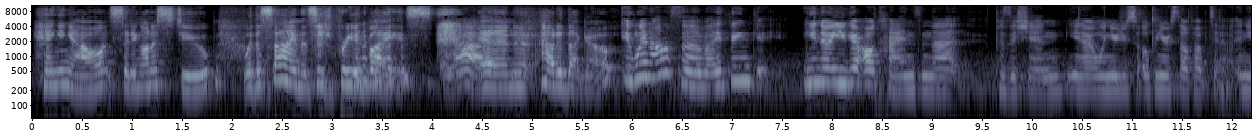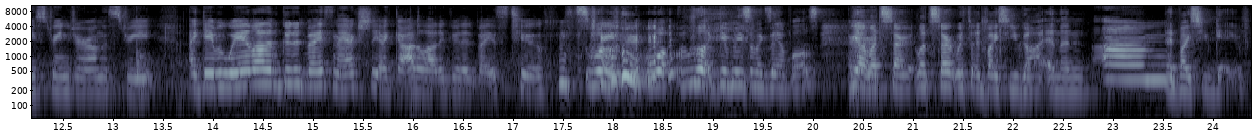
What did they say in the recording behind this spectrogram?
hanging out, sitting on a stoop with a sign that said "Free Advice." Yeah. And how did that go? It went awesome. I think you know, you get all kinds in that position. You know, when you just open yourself up to any stranger on the street. I gave away a lot of good advice, and I actually I got a lot of good advice too. strangers. What- what- give me some examples. Yeah, let's start. Let's start with advice you got, and then um, advice you gave.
